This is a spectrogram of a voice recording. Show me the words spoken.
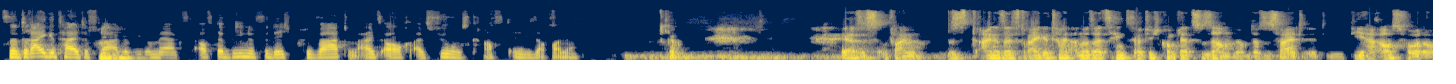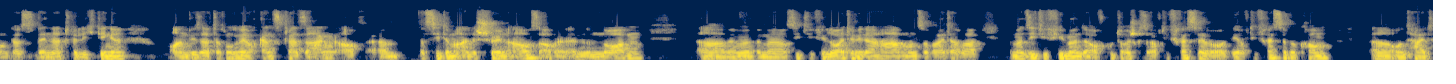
das ist eine dreigeteilte Frage, mhm. wie du merkst, auf der Bühne für dich privat und als auch als Führungskraft in dieser Rolle. Ja. Ja, es ist vor allem, das ist einerseits dreigeteilt, andererseits hängt es natürlich komplett zusammen. Ne? Und das ist halt die, die Herausforderung, dass wenn natürlich Dinge Und wie gesagt, das muss man ja auch ganz klar sagen, auch ähm, das sieht immer alles schön aus, auch im Norden, äh, wenn man wenn man auch sieht, wie viele Leute wir da haben und so weiter. Aber wenn man sieht, wie viel man da auf gut Deutsch gesagt auf die Fresse oder wie auf die Fresse bekommen äh, und halt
